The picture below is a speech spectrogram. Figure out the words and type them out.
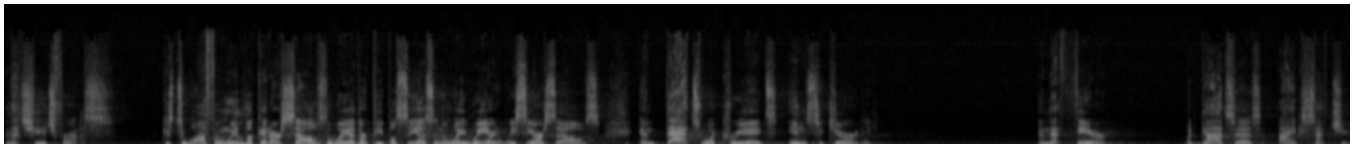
And that's huge for us. Because too often we look at ourselves the way other people see us and the way we, are, we see ourselves, and that's what creates insecurity and that fear. But God says, I accept you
